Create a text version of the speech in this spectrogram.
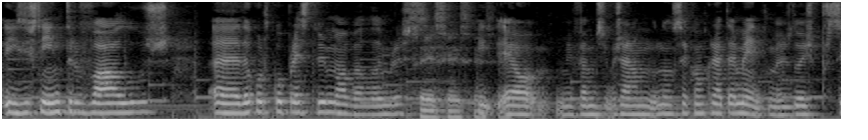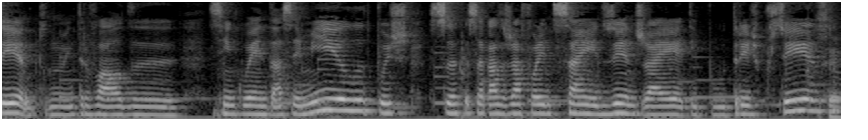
existem intervalos de acordo com o preço do imóvel, lembras-te? Sim, sim, sim. sim. É, vamos, já não, não sei concretamente, mas 2% no intervalo de 50 a 100 mil, depois se, se a casa já forem de 100 e 200 já é tipo 3%. Sim.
